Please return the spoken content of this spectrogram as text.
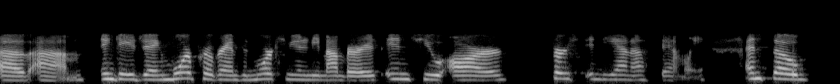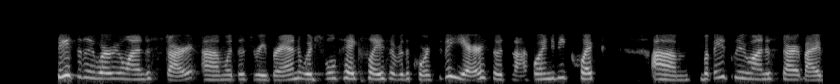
of um, engaging more programs and more community members into our first Indiana family. And so basically where we wanted to start um, with this rebrand, which will take place over the course of a year, so it's not going to be quick. Um, but basically, we wanted to start by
